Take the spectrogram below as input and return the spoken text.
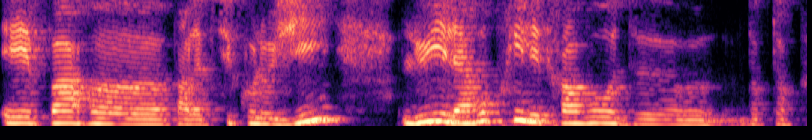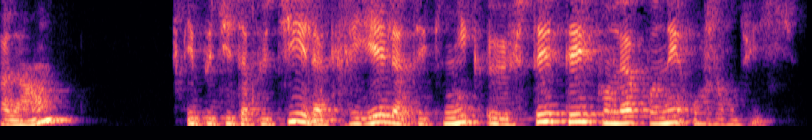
et par, euh, par la psychologie, lui, il a repris les travaux de Dr. Calin et petit à petit, il a créé la technique EFT telle qu'on la connaît aujourd'hui.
